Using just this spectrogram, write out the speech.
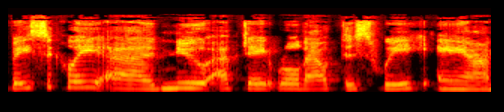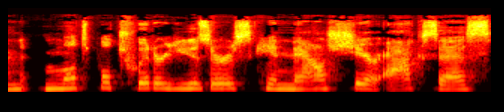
basically, a new update rolled out this week, and multiple Twitter users can now share access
